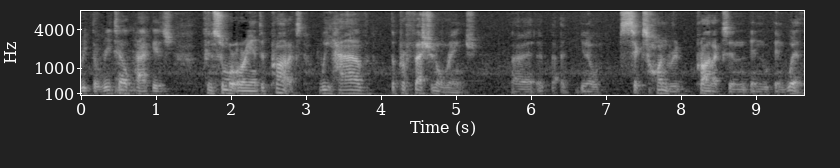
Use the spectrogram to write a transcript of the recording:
re- the retail Mhm. packaged, consumer-oriented products. We have the professional range, uh, you know, 600 products in, in, in width.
